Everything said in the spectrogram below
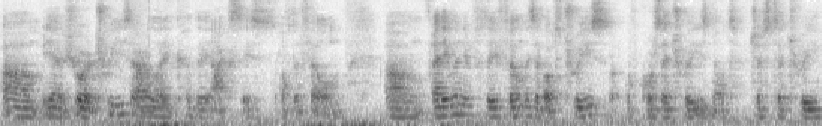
Um, yeah, sure, trees are like the axis of the film. Um, and even if the film is about trees, of course, a tree is not just a tree.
